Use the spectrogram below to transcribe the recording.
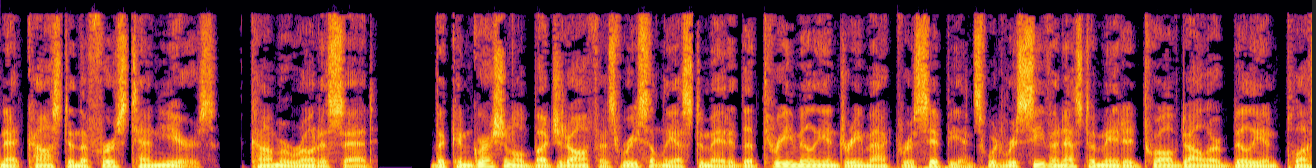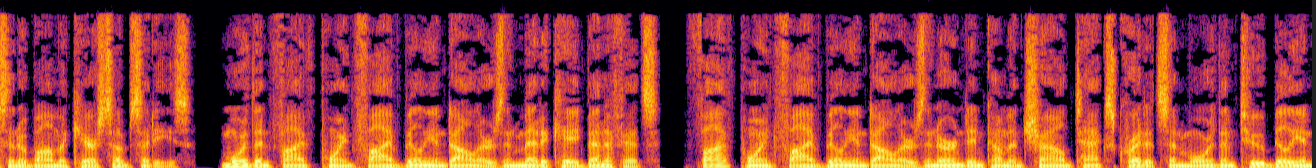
net cost in the first 10 years, Camarota said. The Congressional Budget Office recently estimated that 3 million DREAM Act recipients would receive an estimated $12 billion plus in Obamacare subsidies, more than $5.5 billion in Medicaid benefits, $5.5 billion in earned income and child tax credits and more than $2 billion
